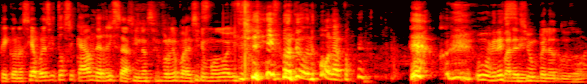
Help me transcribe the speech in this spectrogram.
Te conocía por eso y todos se cagaban de risa. Sí, no sé por qué parecía un mogol. Sí, boludo, no, la. Uh, mirá Parecía ese. un pelotudo.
